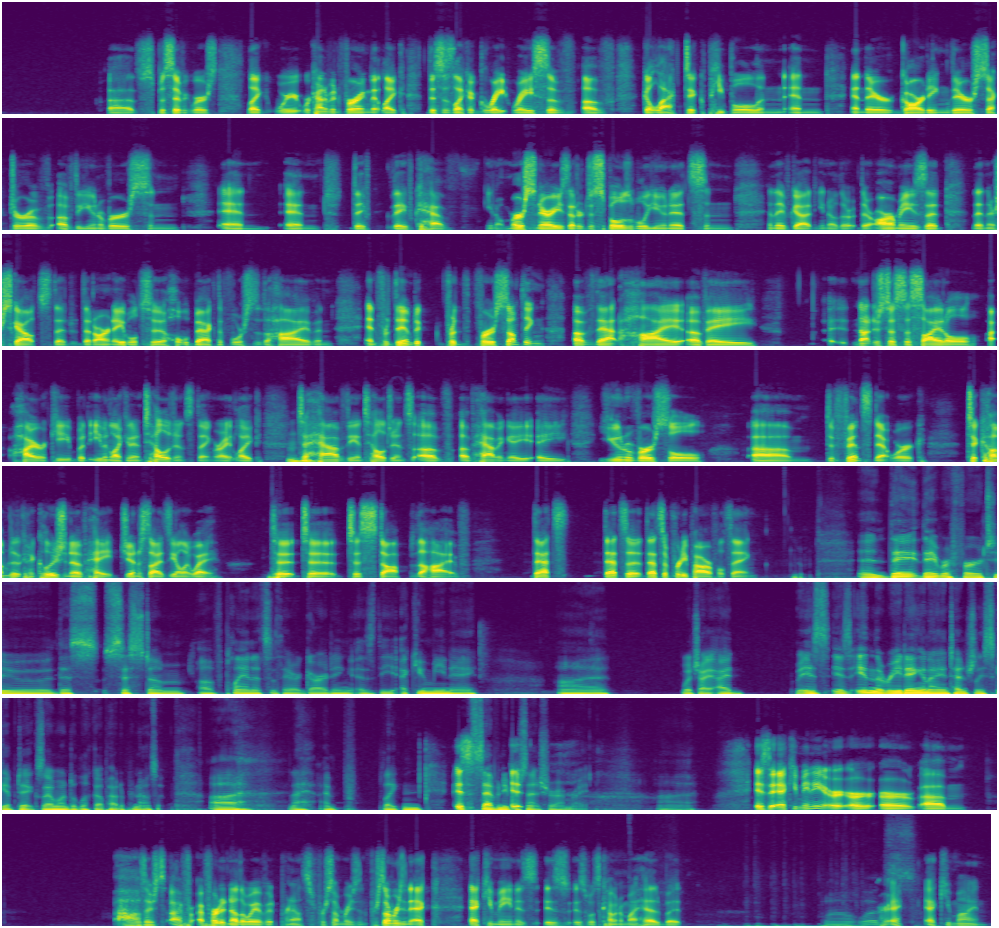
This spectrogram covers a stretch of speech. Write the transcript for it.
uh, specific verse. Like we're we're kind of inferring that like this is like a great race of of galactic people and and and they're guarding their sector of of the universe and and and they've they've have you know mercenaries that are disposable units and and they've got you know their their armies that then their scouts that that aren't able to hold back the forces of the hive. And and for them to for for something of that high of a uh, not just a societal uh, hierarchy but even like an intelligence thing right? Like to mhm. have the intelligence of of having a a universal um, defense network to come to the conclusion of hey genocide's the only way to to to stop the hive that's that's a that's a pretty powerful thing and they they refer to this system of planets that they are guarding as the Ecumene, uh, which I, I is is in the reading, and I intentionally skipped it because I wanted to look up how to pronounce it. Uh, and I, I'm like is seventy percent sure I'm right. Uh, is it ecumene or or, or um oh there's I've, I've heard another way of it pronounced for some reason for some reason ec, ecumene is, is is what's coming to my head but well, or let's. ec, ecumine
